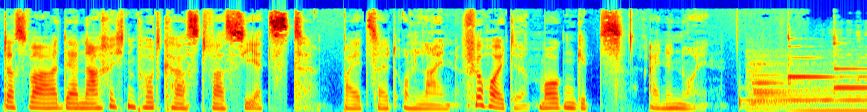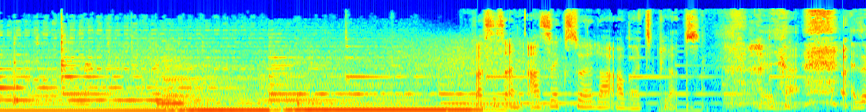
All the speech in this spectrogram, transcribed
Das war der Nachrichtenpodcast Was jetzt bei Zeit Online für heute. Morgen gibt's einen neuen. Was ist ein asexueller Arbeitsplatz? Ja, also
